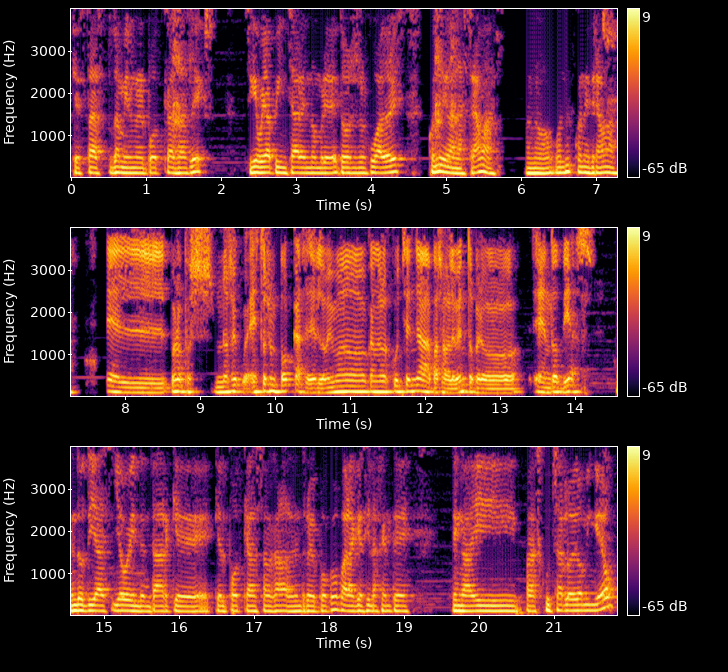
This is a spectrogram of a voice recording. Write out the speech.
que estás tú también en el podcast, Aslex, sí que voy a pinchar el nombre de todos esos jugadores. ¿Cuándo llegan las tramas? ¿Cuándo, cuándo, cuándo hay trama? El, bueno, pues no sé, esto es un podcast, es lo mismo cuando lo escuchen ya ha pasado el evento, pero en dos días. En dos días yo voy a intentar que, que el podcast salga dentro de poco para que si la gente tenga ahí para escucharlo de domingueo.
